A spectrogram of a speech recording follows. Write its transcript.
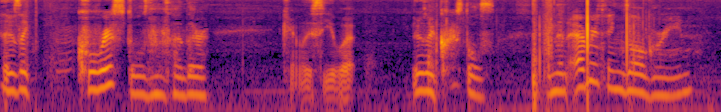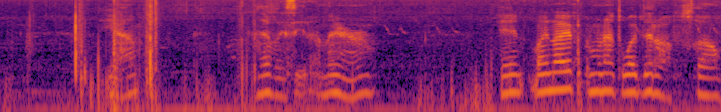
there's like crystals inside there. Can't really see, but there's like crystals. And then everything's all green. Yeah. Definitely see it there. And my knife, I'm gonna have to wipe that off. So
